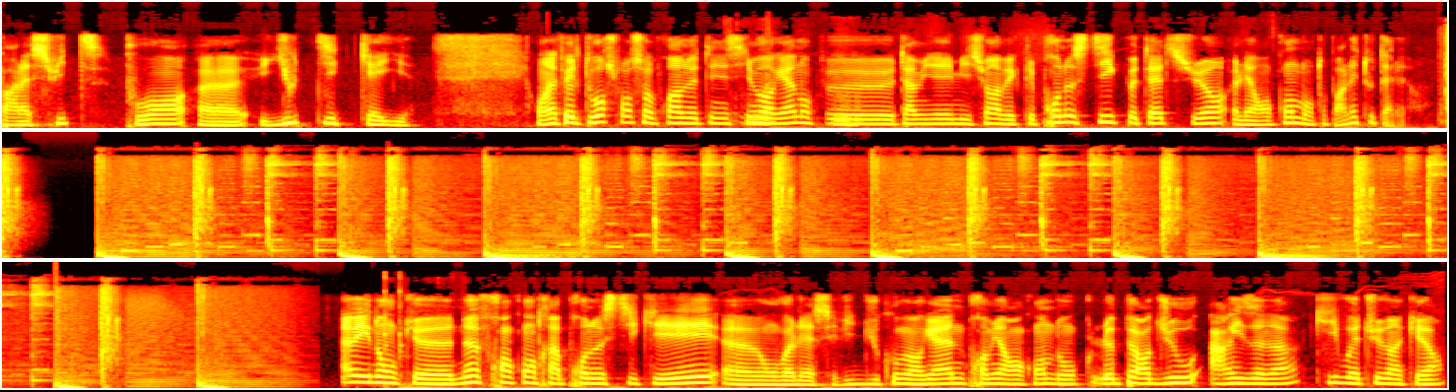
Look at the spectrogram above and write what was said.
par la suite pour UTK. On a fait le tour, je pense, sur le programme de Tennessee, Morgan. On peut terminer l'émission avec les pronostics peut-être sur les rencontres dont on parlait tout à l'heure. Avec donc euh, 9 rencontres à pronostiquer, euh, on va aller assez vite du coup Morgan. Première rencontre donc le Purdue Arizona. Qui vois-tu vainqueur?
